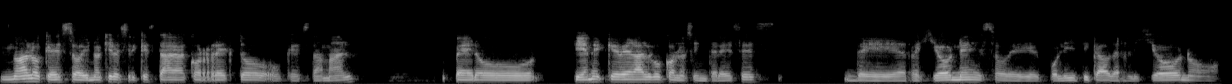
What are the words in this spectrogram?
no a lo que es hoy, no quiero decir que está correcto o que está mal, pero tiene que ver algo con los intereses de regiones o de política o de religión o,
